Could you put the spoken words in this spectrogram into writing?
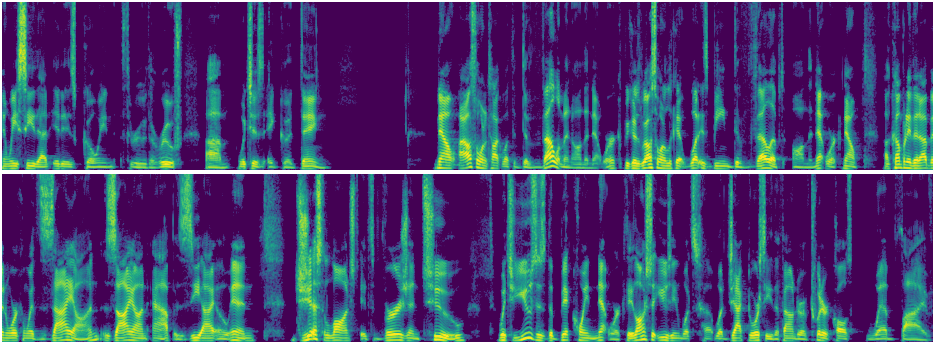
And we see that it is going through the roof, um, which is a good thing. Now, I also want to talk about the development on the network because we also want to look at what is being developed on the network. Now, a company that I've been working with, Zion, Zion app, Z I O N, just launched its version 2 which uses the Bitcoin network. They launched it using what's uh, what Jack Dorsey, the founder of Twitter, calls Web 5.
